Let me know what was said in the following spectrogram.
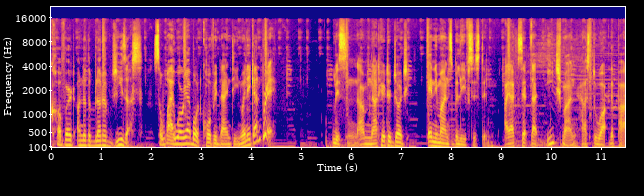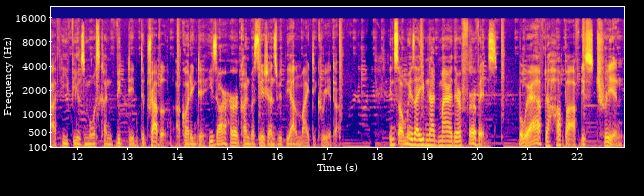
covered under the blood of Jesus. So why worry about COVID 19 when you can pray? Listen, I'm not here to judge any man's belief system. I accept that each man has to walk the path he feels most convicted to travel, according to his or her conversations with the Almighty Creator. In some ways, I even admire their fervence. But where I have to hop off this train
